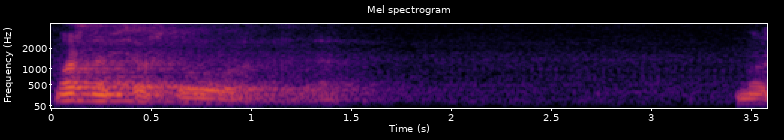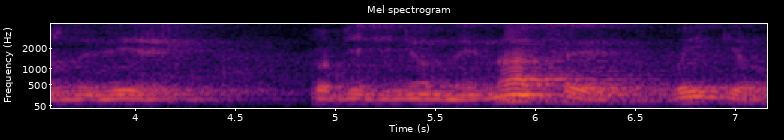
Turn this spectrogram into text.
можно все, что угодно, да. Можно верить в объединенные нации, в ИГИЛ,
